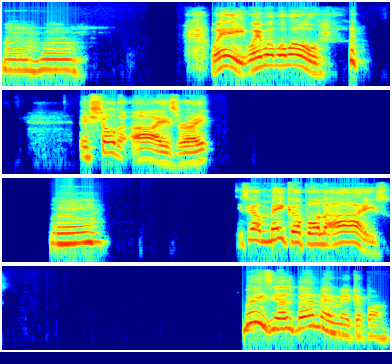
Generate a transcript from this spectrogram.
hmm wait, wait, whoa, whoa, whoa. they show the eyes, right? mm He's got makeup on the eyes. But he's got his Batman makeup on.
